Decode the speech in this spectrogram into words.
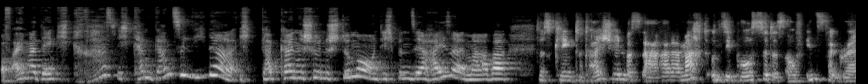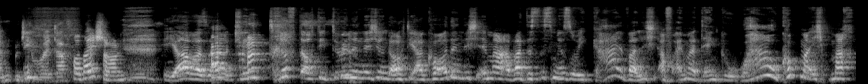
Auf einmal denke ich, krass, ich kann ganze Lieder. Ich habe keine schöne Stimme und ich bin sehr heiser immer, aber. Das klingt total schön, was Sarah da macht. Und sie postet es auf Instagram und ihr wollt da vorbeischauen. ja, aber Sarah klingt, trifft auch die Töne nicht und auch die Akkorde nicht immer. Aber das ist mir so egal, weil ich auf einmal denke, wow, guck mal, ich mache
